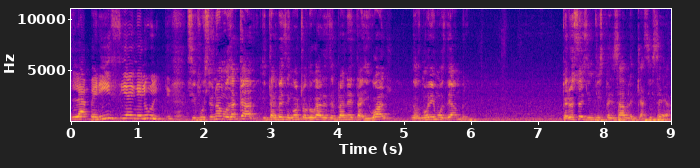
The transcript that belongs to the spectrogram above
la pericia en el último. Si fusionamos acá y tal vez en otros lugares del planeta igual, nos morimos de hambre. Pero eso es indispensable que así sea.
